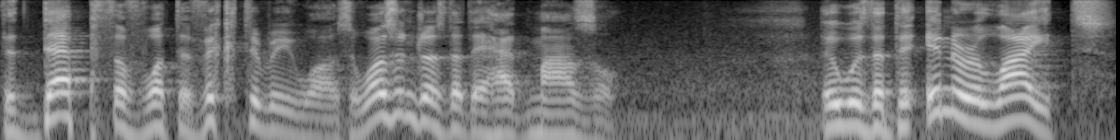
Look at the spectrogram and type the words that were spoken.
the depth of what the victory was. It wasn't just that they had mazel. It was that the inner light,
